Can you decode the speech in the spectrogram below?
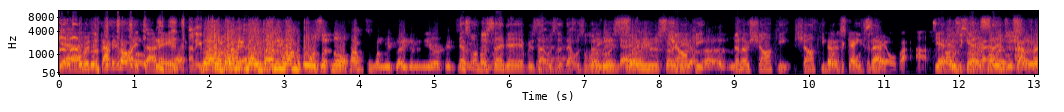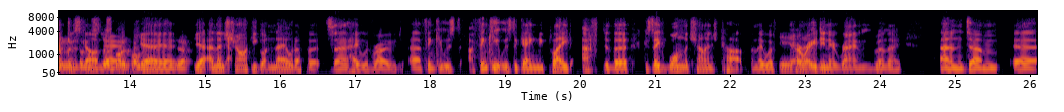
yeah, was it Danny Rumble? Danny. Yeah. Danny no, Rumble. Danny, no, Danny Rumble was at Northampton when we played him in the European. That's what I'm just saying. Yeah, yeah, because that was the, that was the one no, he got. So you were saying Sharky. Got, uh, no, no, Sharky. Sharky no, got it was against Sale, but at yeah, it was against Sale. Jack Franklin's Garden. Yeah, yeah, yeah. And then Sharky got nailed up at uh, Heywood Road. Uh, I think it was I think it was the game we played after the because they'd won the Challenge Cup and they were yeah. parading it round, weren't they? And um, uh,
